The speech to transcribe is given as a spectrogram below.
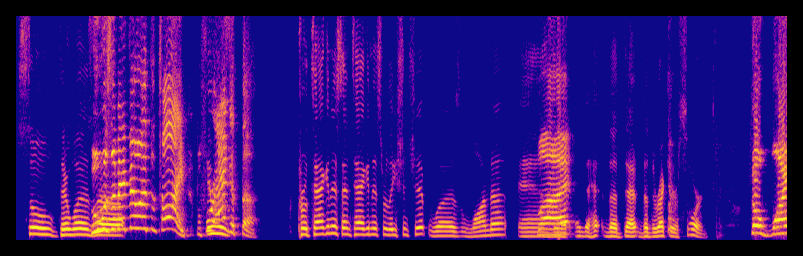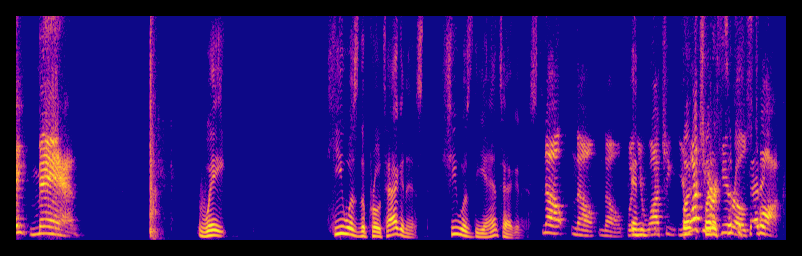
so there was Who was the uh, main villain at the time before was- Agatha? Protagonist antagonist relationship was Wanda and But- and the, the the the director of Sword. The white man. Wait, he was the protagonist. She was the antagonist. No, no, no. But And- you're watching. You're but- watching but our heroes talk.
